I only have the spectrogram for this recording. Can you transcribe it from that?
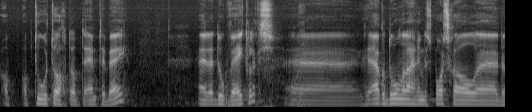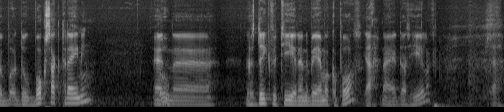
op, op toertocht op de MTB. En dat doe ik wekelijks. Elke donderdag in de sportschool doe, ik bokszaktraining. En eh, dat is drie kwartier en dan ben je helemaal kapot. Oh. Ja. Nee, dat is heerlijk. Ja.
